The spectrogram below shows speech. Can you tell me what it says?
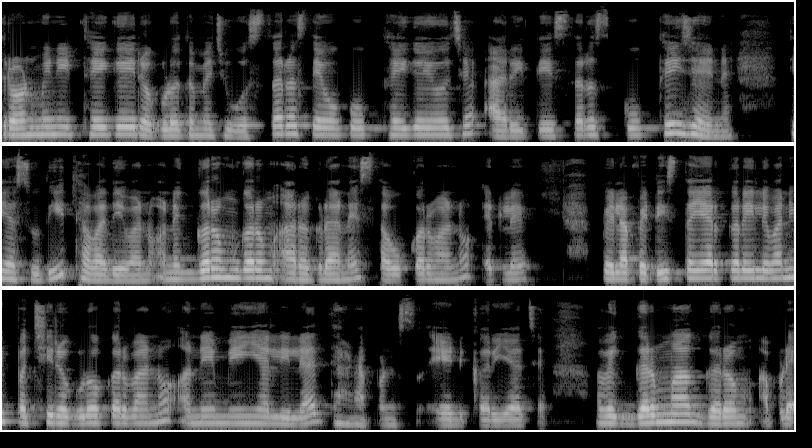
ત્રણ મિનિટ થઈ ગઈ, રગડો તમે જુઓ, સરસ એવો કૂક થઈ ગયો છે. આ રીતે સરસ કૂક થઈ જાય ને ત્યાં સુધી થવા દેવાનો અને ગરમ ગરમ આ રગડાને સર્વ કરવાનો. એટલે પહેલાં પેટીસ તૈયાર કરી લેવાની, પછી રગડો કરવાનો અને મેં અહીંયા લીલા ધાણા પણ એડ કર્યા છે. હવે ગરમા ગરમ આપણે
